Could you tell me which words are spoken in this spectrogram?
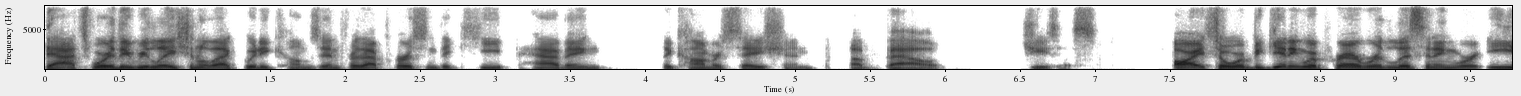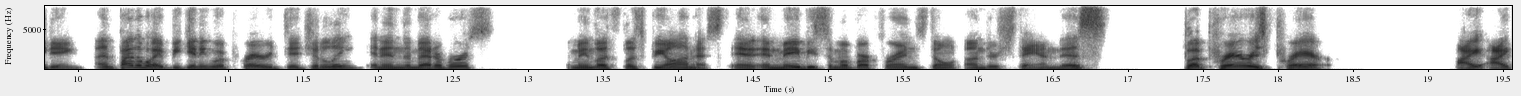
that's where the relational equity comes in for that person to keep having the conversation about Jesus. All right, so we're beginning with prayer, we're listening, we're eating. And by the way, beginning with prayer digitally and in the metaverse, I mean, let's let's be honest. And, and maybe some of our friends don't understand this, but prayer is prayer. I, I,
